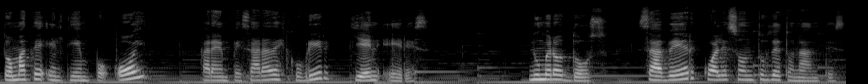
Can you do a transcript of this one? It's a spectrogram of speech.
Tómate el tiempo hoy para empezar a descubrir quién eres. Número 2. Saber cuáles son tus detonantes.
